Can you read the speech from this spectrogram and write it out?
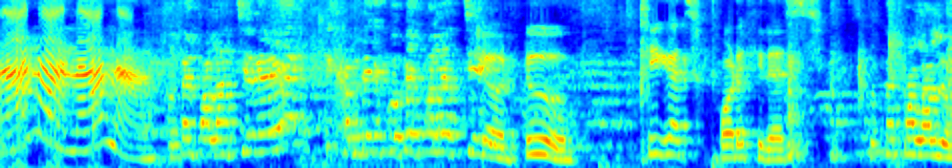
না না না না। কোথায় পালাচ্ছে রে? এখান থেকে কোথায় পালাচ্ছে? ছোটু ঠিক আছে পরে ফিরে আসছি। কোথায় পালালো?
